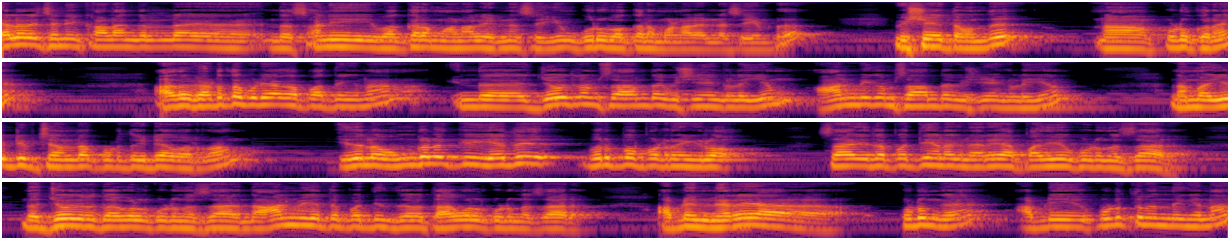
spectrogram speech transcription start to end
ஏழரை சனி காலங்களில் இந்த சனி வக்கரமானால் என்ன செய்யும் குரு வக்கரமானால் என்ன செய்யுன்ற விஷயத்தை வந்து நான் கொடுக்குறேன். அதற்கு அடுத்தபடியாக பார்த்தீங்கன்னா இந்த ஜோதிடம் சார்ந்த விஷயங்களையும் ஆன்மீகம் சார்ந்த விஷயங்களையும் நம்ம யூடியூப் சேனலில் கொடுத்துக்கிட்டே வர்றோம். இதில் உங்களுக்கு எது விருப்பப்படுறீங்களோ சார் இதை பற்றி எனக்கு நிறையா பதிவு கொடுங்க சார் இந்த ஜோதிட தகவல் கொடுங்க சார் இந்த ஆன்மீகத்தை பற்றி இந்த தகவல் கொடுங்க சார் அப்படின்னு நிறையா கொடுங்க. அப்படி கொடுத்துருந்தீங்கன்னா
